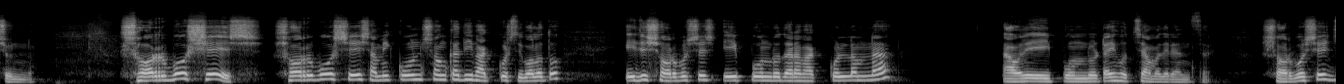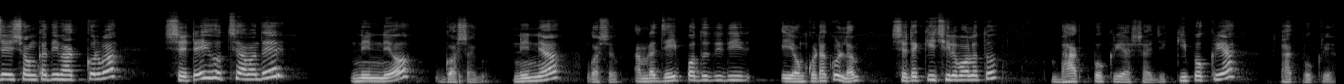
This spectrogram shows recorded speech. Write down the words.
শূন্য। সর্বশেষ সর্বশেষ আমি কোন সংখ্যা দিয়ে ভাগ করছি বলো তো? এই যে সর্বশেষ এই পনেরো দ্বারা ভাগ করলাম না, তাহলে এই পনেরোটাই হচ্ছে আমাদের অ্যান্সার সর্বশেষ যে সংখ্যা দিয়ে ভাগ করবা, সেটাই হচ্ছে আমাদের নির্ণয় গসাগু। নির্ণয় গসাগু। আমরা যেই পদ্ধতি দিয়ে এই অঙ্কটা করলাম, সেটা কি ছিল বলো তো ভাগ প্রক্রিয়ার সাহায্যে। কী প্রক্রিয়া? ভাগ প্রক্রিয়া।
